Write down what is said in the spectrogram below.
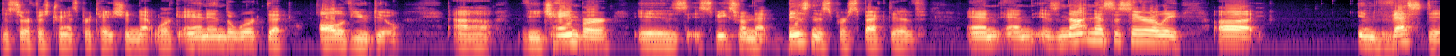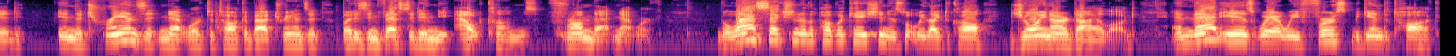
the surface transportation network and in the work that all of you do. Uh, the chamber is speaks from that business perspective and and is not necessarily uh, invested in the transit network to talk about transit, but is invested in the outcomes from that network. The last section of the publication is what we like to call Join Our Dialogue. And that is where we first begin to talk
